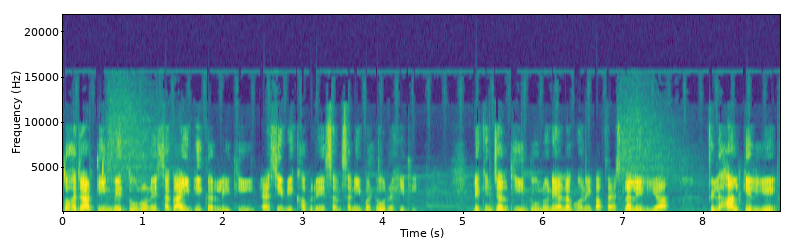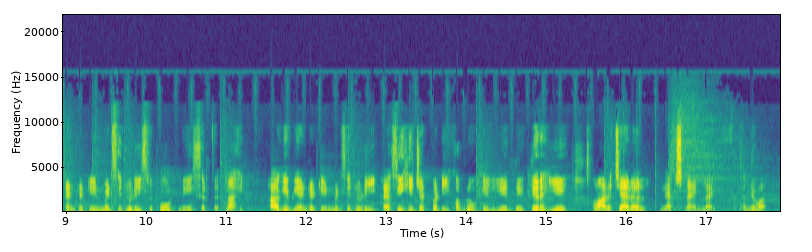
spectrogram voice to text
2003 में दोनों ने सगाई भी कर ली थी, ऐसी भी खबरें सनसनी बटोर रही थी। लेकिन जल्द ही दोनों ने अलग होने का फैसला ले लिया। फ़िलहाल के लिए एंटरटेनमेंट से जुड़ी इस रिपोर्ट में सिर्फ़ इतना ही। आगे भी एंटरटेनमेंट से जुड़ी ऐसी ही चटपटी खबरों के लिए देखते रहिए हमारा चैनल नेक्स्ट नाइन लाइव धन्यवाद।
